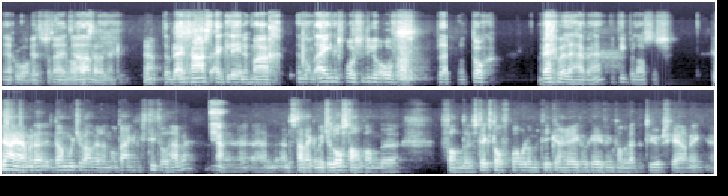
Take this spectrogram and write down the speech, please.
geworden is. Dat ja, dan, ja. dan blijft haast eigenlijk alleen nog maar een onteigeningsprocedure over als we toch weg willen hebben, hè, de piekbelasters. Ja, ja, maar dan moet je wel weer een onteigeningstitel hebben. Ja. Uh, en, en dat staat eigenlijk een beetje los dan van de, van de stikstofproblematiek en regelgeving van de wet natuurbescherming. Uh,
